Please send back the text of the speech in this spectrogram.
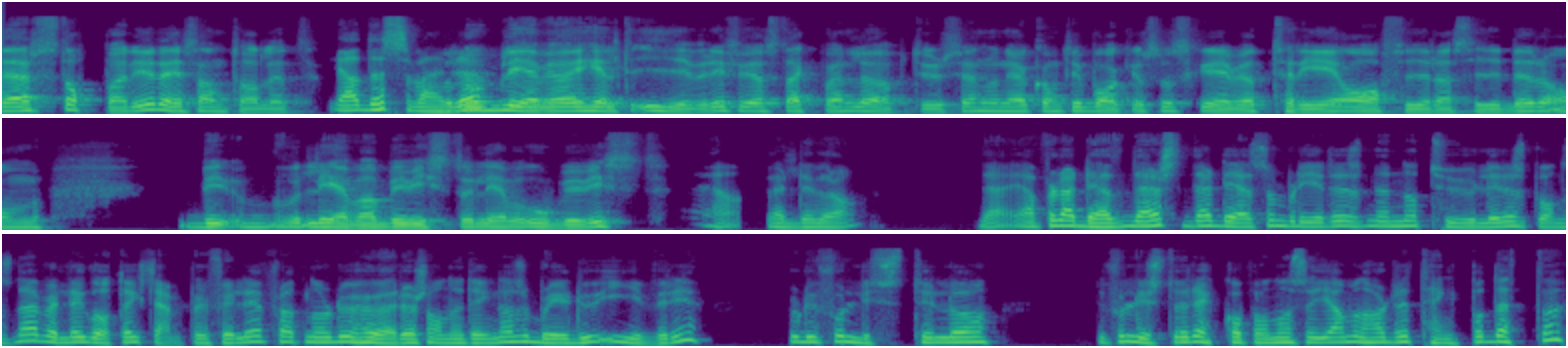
der stoppet jo det samtalet. Ja, dessverre. Og da ble jeg helt ivrig, for jeg stakk på en løptur sen, og når jeg kom tilbake så skrev jeg tre A4-sider om be, leve bevisst og leve ubevisst. Ja, veldig bra. Det, ja, for det er det, det, er, det er det, som blir den naturlige responsen. Det er et veldig godt eksempel, Philip, for at når du hører sånne ting, da, så blir du ivrig. For du får lyst til å, du får lyst til å rekke opp hånda og si ja, men har dere tenkt på dette?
